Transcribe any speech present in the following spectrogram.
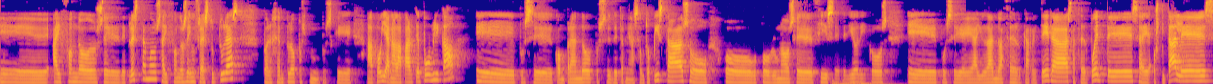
eh, hay fondos de, préstamos, hay fondos de infraestructuras, por ejemplo, pues, pues que apoyan a la parte pública eh, pues eh, comprando pues determinadas autopistas o, por unos fees periódicos pues ayudando a hacer carreteras, a hacer puentes, hospitales,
